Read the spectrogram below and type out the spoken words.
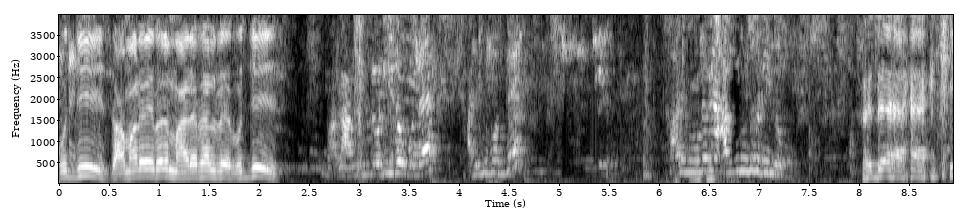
বুঝছিস? আমারে এবার মারে ফেলবে বুঝছিস? দেখ দেখ কি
